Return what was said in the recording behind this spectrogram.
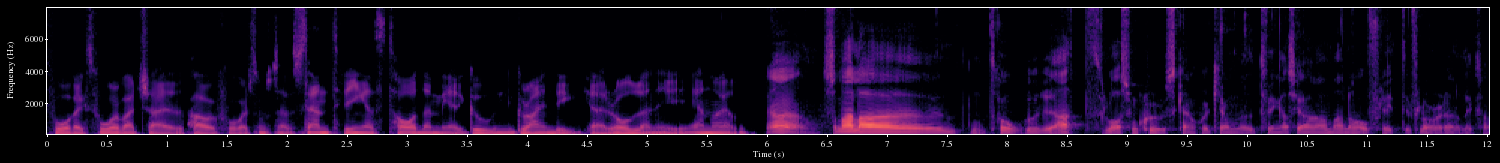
Tvåvägsforwards eller powerforwards som sen- tvingas ta den mer goon-grindiga rollen i NHL. Ja, som alla eh, tror att Lawson Cruise kanske kommer tvingas göra om han har flytt i Florida liksom.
